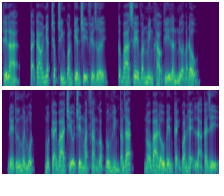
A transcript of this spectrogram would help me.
Thế là, tại cao nhất chấp chính quan kiên trì phía dưới, cấp ba c văn minh khảo thí lần nữa bắt đầu. Đề thứ mười một một cái ba chiều trên mặt phẳng góc vương hình tam giác, nó ba đầu bên cạnh quan hệ là cái gì?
